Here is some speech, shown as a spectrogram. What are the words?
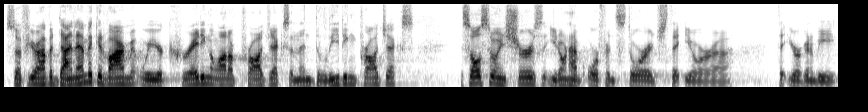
So if you have a dynamic environment where you're creating a lot of projects and then deleting projects, this also ensures that you don't have orphan storage that you're, uh, that you're going to be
